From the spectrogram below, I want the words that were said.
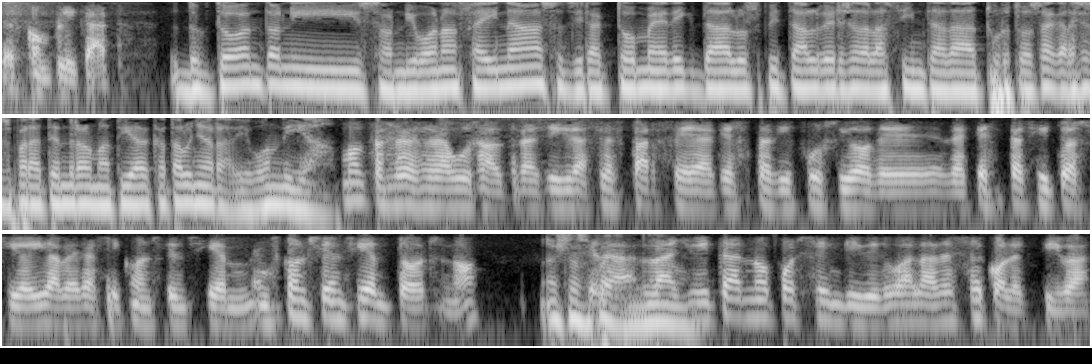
és complicat. Doctor Antoni Sonni, bona feina. Soc director mèdic de l'Hospital Verge de la Cinta de Tortosa. Gràcies per atendre el matí de Catalunya Ràdio. Bon dia. Moltes gràcies a vosaltres i gràcies per fer aquesta difusió d'aquesta situació i a veure si conscienciem, ens conscienciem tots, no? Això esperem, la, la lluita no pot ser individual, ha de ser col·lectiva.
